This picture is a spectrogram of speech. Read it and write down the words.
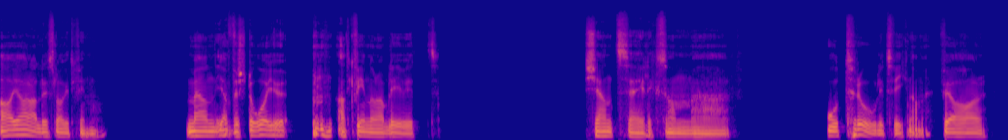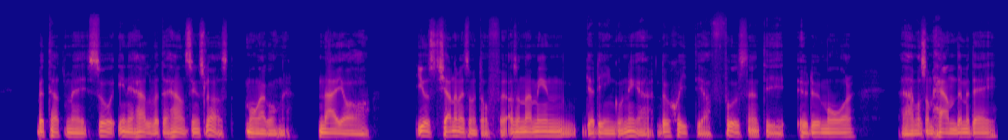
ja, jag har aldrig slagit kvinnor. Men jag förstår ju att kvinnor har blivit känt sig liksom uh, otroligt svikna av mig. För jag har betett mig så in i helvete hänsynslöst många gånger. När jag just känner mig som ett offer. Alltså när min gardin går ner, då skiter jag fullständigt i hur du mår, eh, vad som händer med dig,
